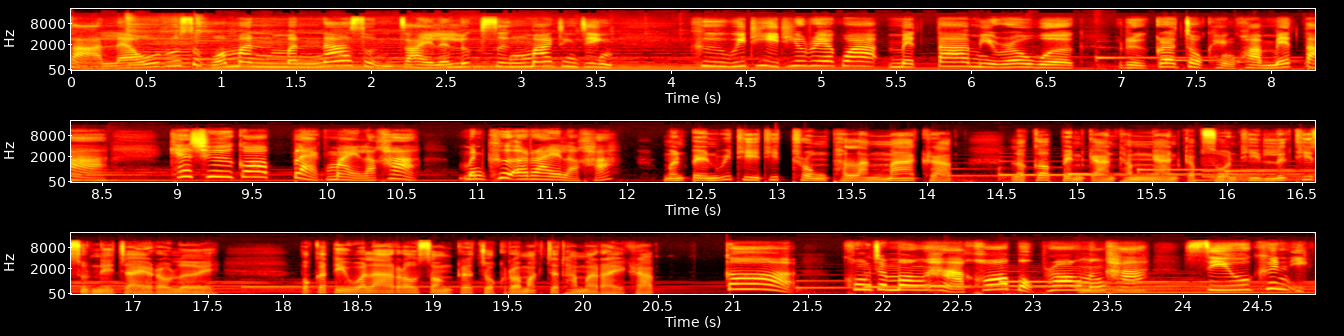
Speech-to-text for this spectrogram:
สารแล้วรู้สึกว่ามันมันน่าสนใจและลึกซึ้งมากจริง ๆ คือวิธีที่เรียกว่า Meta Mirror Work หรือกระจกแห่งความเมตตา แค่ชื่อก็แปลกใหม่แล้วค่ะ มันคืออะไรเหรอคะมันเป็นวิธีที่ตรงพลังมากครับ แล้วก็เป็นการทำงานกับส่วนที่ลึกที่สุดในใจเราเลย ปกติเวลาเราส่องกระจกเรามักจะทำอะไรครับ ก็ คงจะมองหาข้อบกพร่องมั้งคะ ซิวขึ้นอีก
